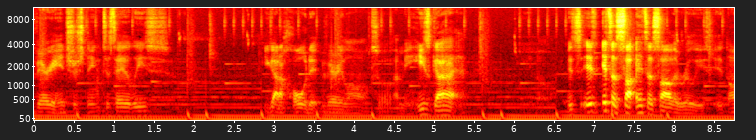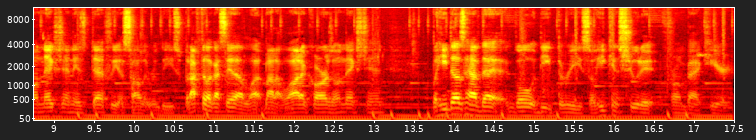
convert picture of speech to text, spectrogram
very interesting to say the least. You got to hold it very long. So I mean, he's got it's it's, it's a it's a solid release it, on next gen. It's definitely a solid release, but I feel like I say that a lot about a lot of cars on next gen. But he does have that gold deep three, so he can shoot it from back here.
